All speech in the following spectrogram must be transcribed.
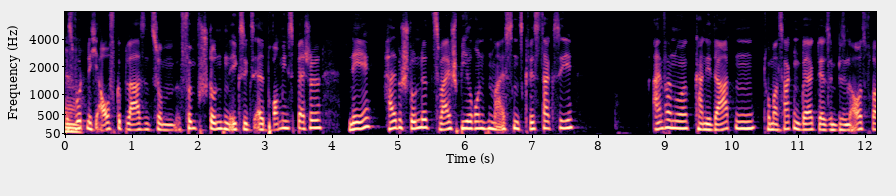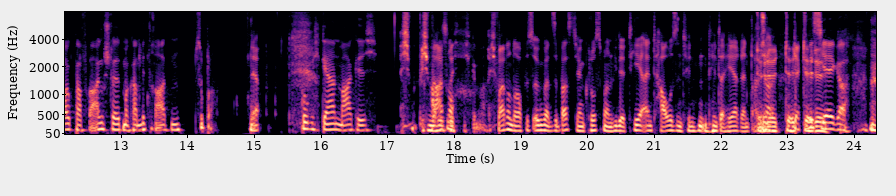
Es wurde nicht aufgeblasen zum 5 Stunden XXL Promi Special. Nee, halbe Stunde, zwei Spielrunden meistens Quiztaxi Einfach nur Kandidaten, Thomas Hackenberg, der sich ein bisschen ausfragt, ein paar Fragen stellt, man kann mitraten. Super. Ja. Gucke ich gern, mag ich. Ich, ich warte noch, ich warte noch drauf, bis irgendwann Sebastian Klussmann wie der T1000 hinten hinterher rennt. Alter, der Quizjäger.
